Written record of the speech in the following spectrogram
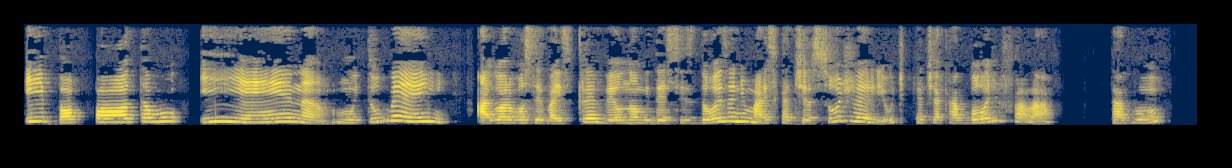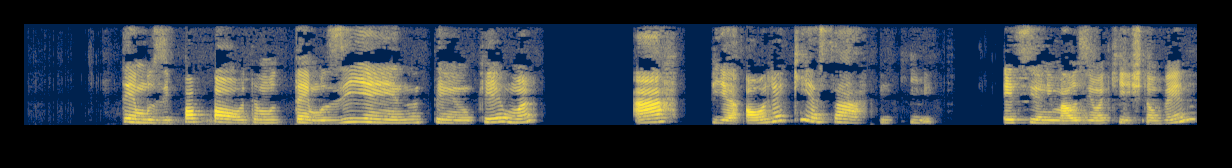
Hipopótamo hiena. Muito bem. Agora você vai escrever o nome desses dois animais que a tia sugeriu, que a tia acabou de falar, tá bom? temos hipopótamo, temos hiena, tem o que? Uma árpia. Olha aqui essa árpia aqui. Esse animalzinho aqui, estão vendo?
